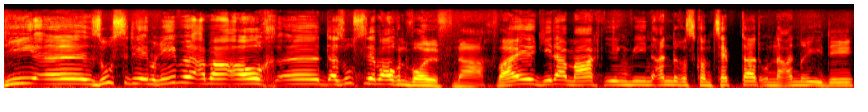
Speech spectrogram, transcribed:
die äh, suchst du dir im Rewe, aber auch, äh, da suchst du dir aber auch einen Wolf nach, weil jeder Markt irgendwie ein anderes Konzept hat und eine andere Idee,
